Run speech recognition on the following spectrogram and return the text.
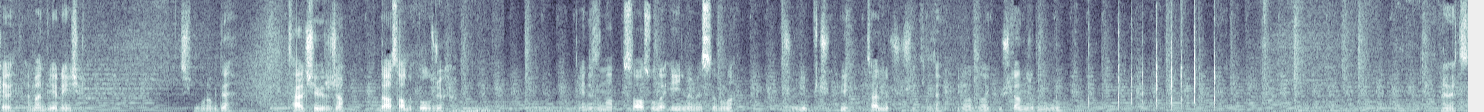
Evet hemen diğerine geçelim. Şimdi buna bir de tel çevireceğim. Daha sağlıklı olacak. En azından sağa sola eğilmemesi adına şöyle küçük bir telle şu şekilde biraz daha güçlendirdim bunu. Evet.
